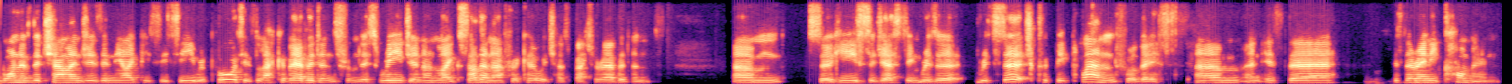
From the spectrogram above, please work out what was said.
One of the challenges in the IPCC report is lack of evidence from this region, unlike Southern Africa, which has better evidence. Um, so he's suggesting research could be planned for this. Um, and is there is there any comment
